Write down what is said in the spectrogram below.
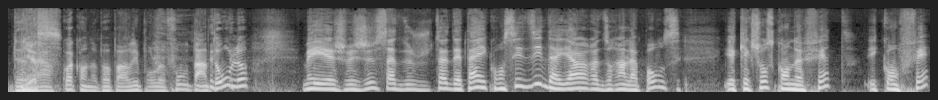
De Yes. quoi qu'on n'a pas parlé pour le faux tantôt là. Mais je vais juste ajouter un détail qu'on s'est dit d'ailleurs durant la pause. Il y a quelque chose qu'on a fait et qu'on fait.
